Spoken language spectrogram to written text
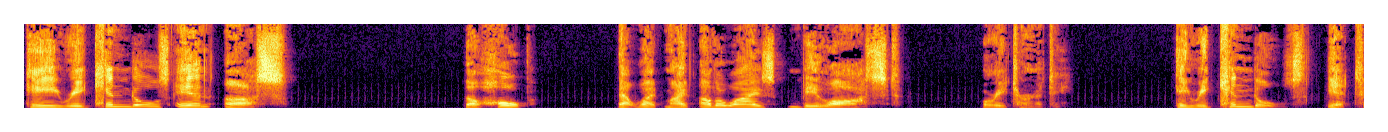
he rekindles in us the hope that what might otherwise be lost for eternity. He rekindles it.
